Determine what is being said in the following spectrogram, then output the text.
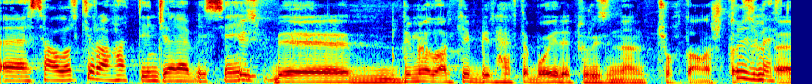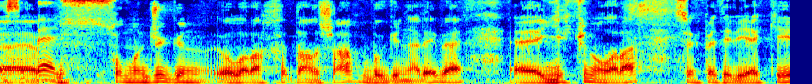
e, salır ki, rahat dincələ bilsin. Biz e, demək olar ki, bir həftə boyu elə turizmdən çox danışdıq. Turizm həftəsi, E, bəli. Sonuncu gün olaraq danışaq bu günləri və e, yekun olaraq söhbət eləyək ki,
